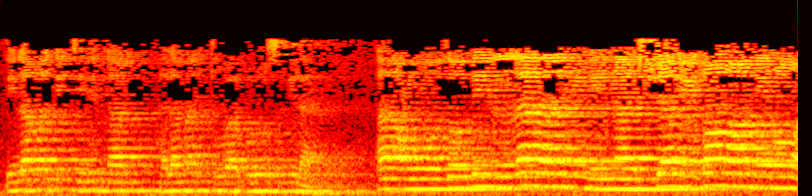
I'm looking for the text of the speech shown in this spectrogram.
Tilawah jilid 6 halaman 29 A'udzu billahi minasy syaithanir rajim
